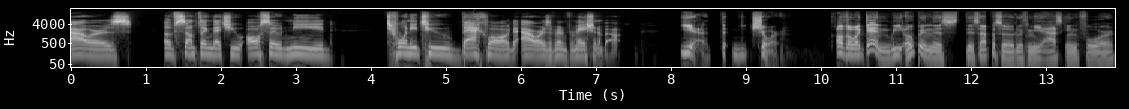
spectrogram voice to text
hours of something that you also need 22 backlogged hours of information about. Yeah, th- sure. Although again, we open this this episode with me asking for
